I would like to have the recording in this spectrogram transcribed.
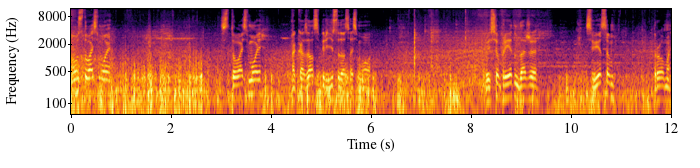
Ну, 108 108 оказался впереди 128 При всем при этом даже с весом Ромы.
